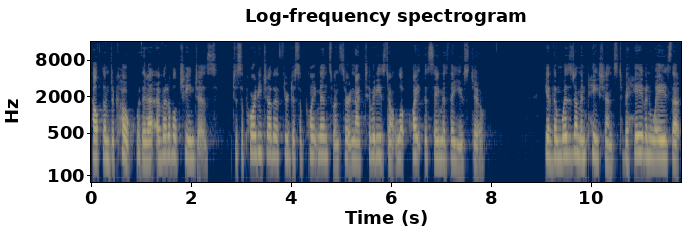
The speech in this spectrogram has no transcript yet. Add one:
Help them to cope with inevitable changes, to support each other through disappointments when certain activities don't look quite the same as they used to. Give them wisdom and patience to behave in ways that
